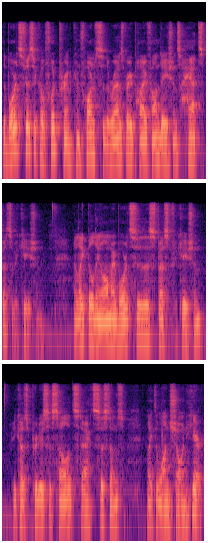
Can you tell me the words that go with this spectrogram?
The board's physical footprint conforms to the Raspberry Pi Foundation's HAT specification. I like building all my boards to this specification because it produces solid stacked systems like the one shown here.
